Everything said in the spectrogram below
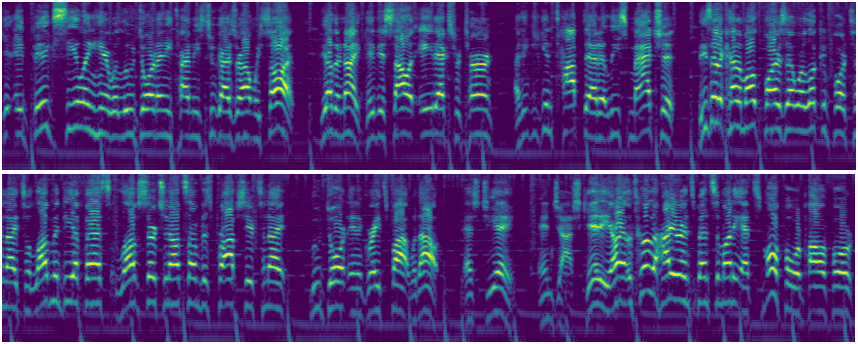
Get a big ceiling here with Lu Dort anytime these two guys are out. And we saw it the other night. Gave you a solid 8x return. I think you can top that, at least match it. These are the kind of multipliers that we're looking for tonight. So love him in DFS. Love searching out some of his props here tonight. Lu Dort in a great spot without SGA and Josh Giddey. All right, let's go to the higher end, spend some money at small forward, power forward,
